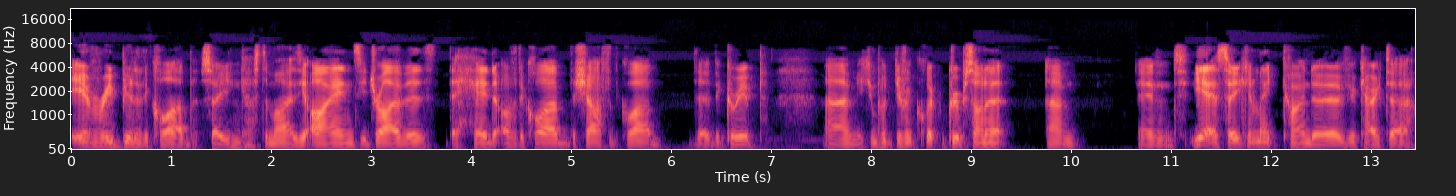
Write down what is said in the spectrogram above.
every bit of the club. So you can customize your irons, your drivers, the head of the club, the shaft of the club, the the grip. Um, you can put different clip, grips on it. Um, and yeah, so you can make kind of your character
